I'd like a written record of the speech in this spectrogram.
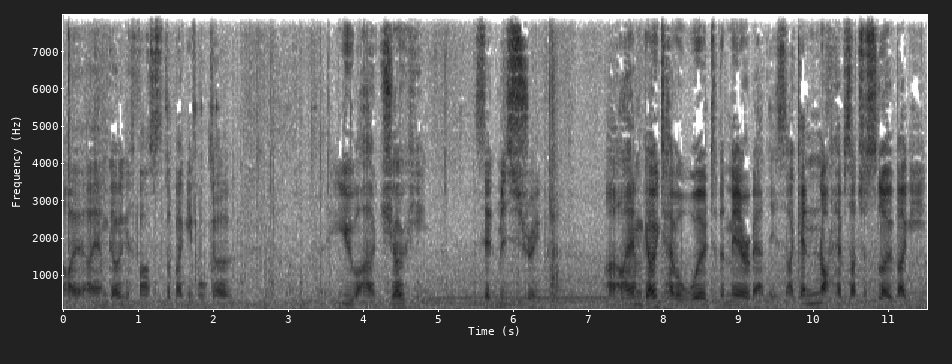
I, I am going as fast as the buggy will go. You are joking, said Miss Streep. I, am going to have a word to the mayor about this. I cannot have such a slow buggy,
